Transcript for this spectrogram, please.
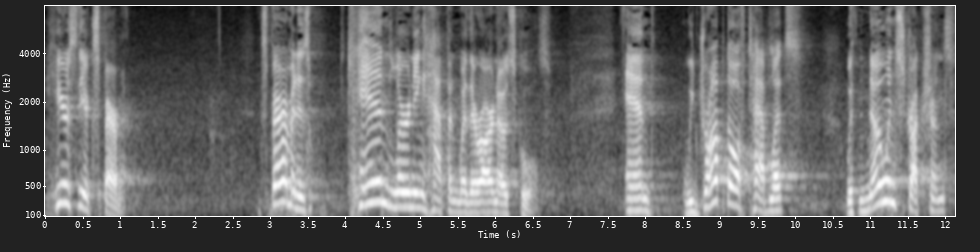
here's the experiment. Experiment is can learning happen where there are no schools? And we dropped off tablets with no instructions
